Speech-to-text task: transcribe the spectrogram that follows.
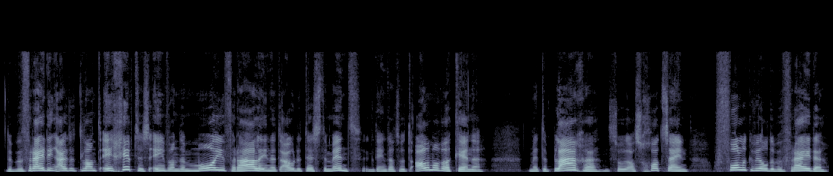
De bevrijding uit het land Egypte is een van de mooie verhalen in het Oude Testament. Ik denk dat we het allemaal wel kennen. Met de plagen, zoals God zijn volk wilde bevrijden.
